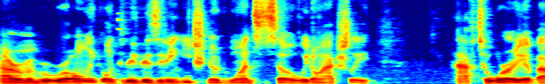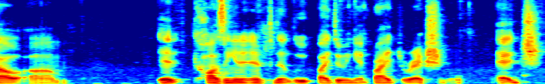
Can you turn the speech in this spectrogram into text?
Now remember, we're only going to be visiting each node once, so we don't actually have to worry about um, it causing an infinite loop by doing it bidirectional edge.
